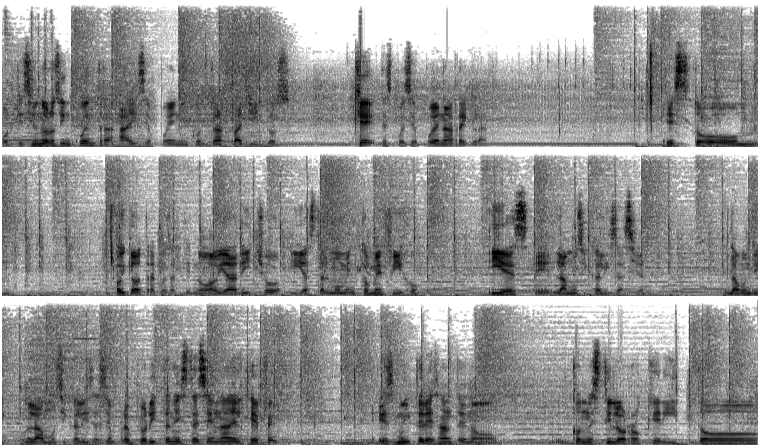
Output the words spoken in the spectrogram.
porque si uno los encuentra, ahí se pueden encontrar fallitos que después se pueden arreglar. Esto... Mm, oiga, otra cosa que no había dicho y hasta el momento me fijo, y es eh, la musicalización. La, la, musicalización, por ejemplo, ahorita en esta escena del jefe, es muy interesante, ¿no? Con estilo rockerito.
